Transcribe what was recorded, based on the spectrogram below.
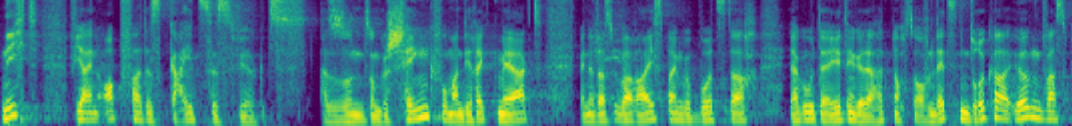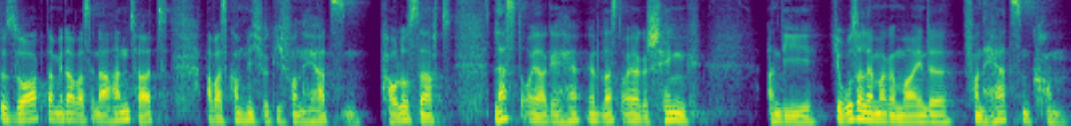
nicht wie ein Opfer des Geizes wirkt. Also so ein, so ein Geschenk, wo man direkt merkt, wenn du das überreichst beim Geburtstag, ja gut, derjenige, der hat noch so auf den letzten Drücker irgendwas besorgt, damit er was in der Hand hat, aber es kommt nicht wirklich von Herzen. Paulus sagt, lasst euer, lasst euer Geschenk an die Jerusalemer Gemeinde von Herzen kommen.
